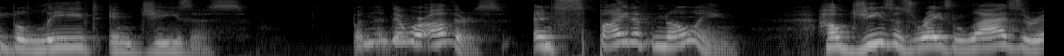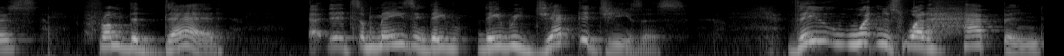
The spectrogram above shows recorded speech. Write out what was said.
believed in Jesus. But then there were others, in spite of knowing how Jesus raised Lazarus from the dead. It's amazing. They, they rejected Jesus. They witnessed what happened,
